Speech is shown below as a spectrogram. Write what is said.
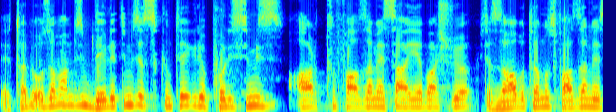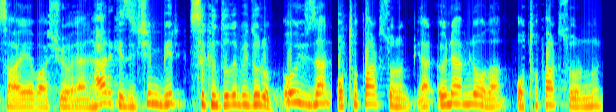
e tabi o zaman bizim devletimize sıkıntıya giriyor. Polisimiz artı fazla mesaiye başlıyor. İşte zabıtamız fazla mesaiye başlıyor. Yani herkes için bir sıkıntılı bir durum. O yüzden otopark sorunu yani önemli olan otopark sorununu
